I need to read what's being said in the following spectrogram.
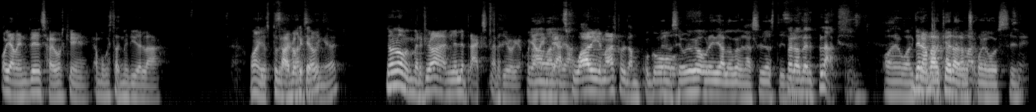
Obviamente sabemos que tampoco estás metido en la... Bueno, y esto de ¿Sabes lo que marketing, ¿eh? No, no, me refiero a nivel de Plax, me refiero que obviamente vale, has ya. jugado y demás, pero tampoco... Pero seguro que alguna idea loca de las suyas tiene. Pero del Plax. O de cualquier, de la marca, cualquiera de los marca. juegos, sí. Sí.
